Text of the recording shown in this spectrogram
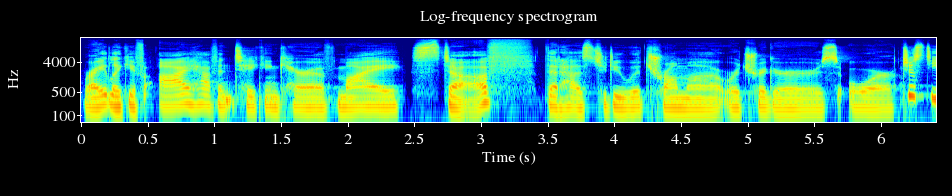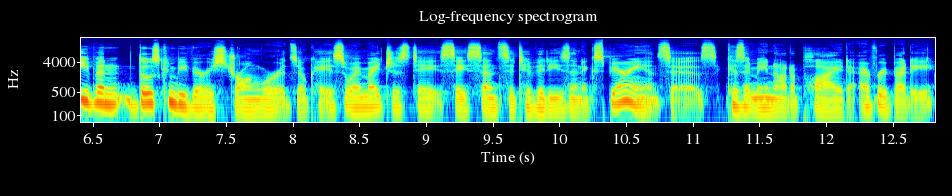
right? Like, if I haven't taken care of my stuff that has to do with trauma or triggers or just even those can be very strong words, okay? So I might just say, say sensitivities and experiences because it may not apply to everybody.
